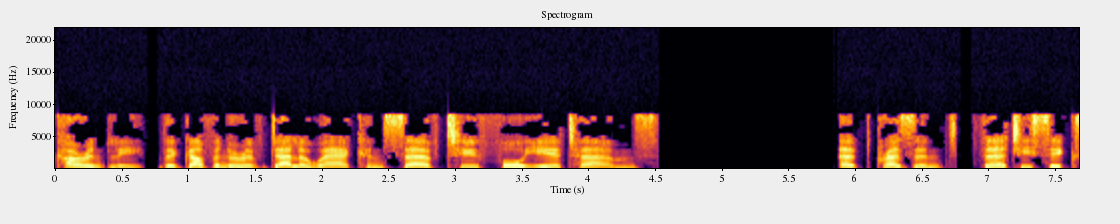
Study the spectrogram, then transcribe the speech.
Currently, the governor of Delaware can serve two four-year terms. At present, 36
